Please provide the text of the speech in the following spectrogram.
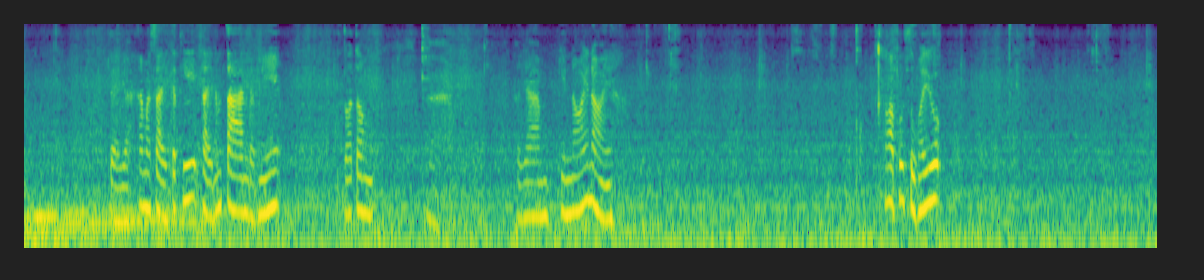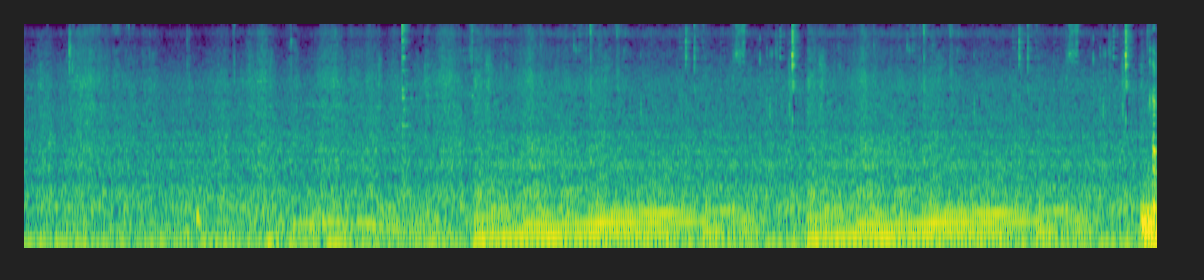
แต่อย่าถ้ามาใส่กะทิใส่น้ำตาลแบบนี้ ก็ต้องพยายามกินน้อยหน่อยเพราะผู้สูงอายุ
